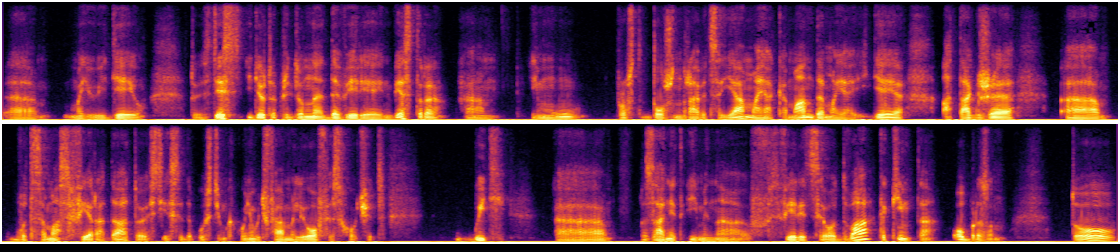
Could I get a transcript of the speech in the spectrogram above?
э, мою идею. То есть здесь идет определенное доверие инвестора, э, ему просто должен нравиться я, моя команда, моя идея, а также э, вот сама сфера, да, то есть если, допустим, какой-нибудь family office хочет быть э, занят именно в сфере CO2 каким-то образом, то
